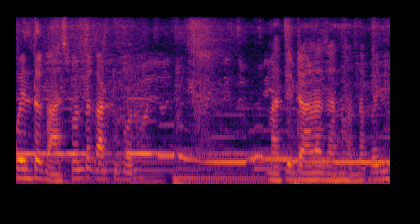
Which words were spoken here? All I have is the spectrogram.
पहिले त घाँस पनि त काट्नु पऱ्यो माथि डाँडा जानुभन्दा पहिले।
